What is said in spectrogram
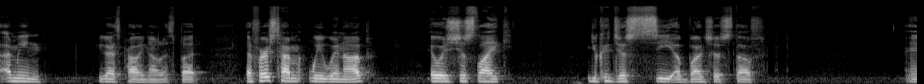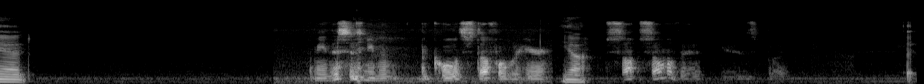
I mean, you guys probably noticed, but the first time we went up, it was just like you could just see a bunch of stuff, and I mean, this isn't even the coolest stuff over here. yeah, Some some of it is, but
